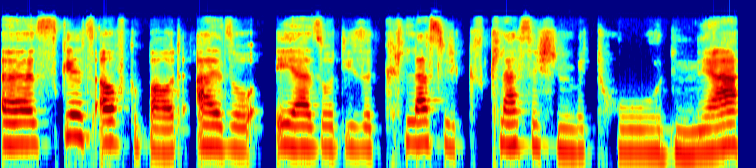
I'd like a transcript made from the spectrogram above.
äh, Skills aufgebaut, also eher so diese klassisch, klassischen Methoden, ja,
